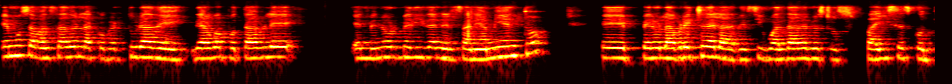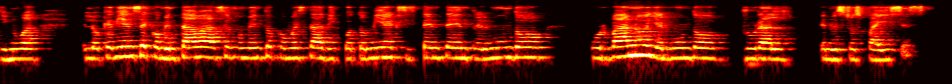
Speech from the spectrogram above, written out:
Hemos avanzado en la cobertura de, de agua potable en menor medida en el saneamiento, eh, pero la brecha de la desigualdad de nuestros países continúa lo que bien se comentaba hace un momento como esta dicotomía existente entre el mundo urbano y el mundo rural en nuestros países.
